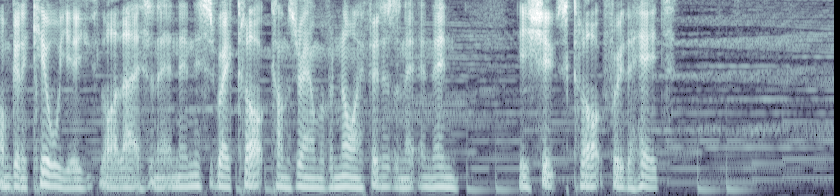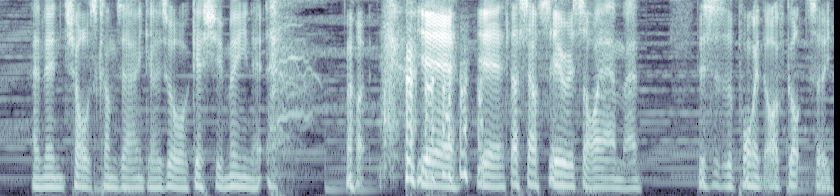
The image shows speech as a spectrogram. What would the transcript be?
I'm going to kill you like that, isn't it? And then this is where Clark comes around with a knife, isn't it? And then he shoots Clark through the head. And then Childs comes out and goes, "Oh, I guess you mean it." Like, yeah, yeah, that's how serious I am, man. This is the point that I've got to.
